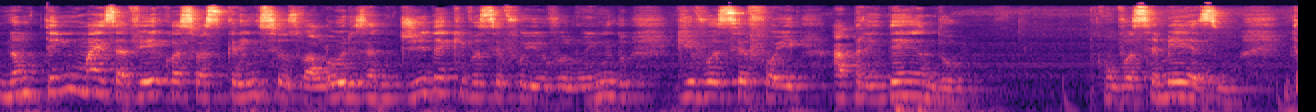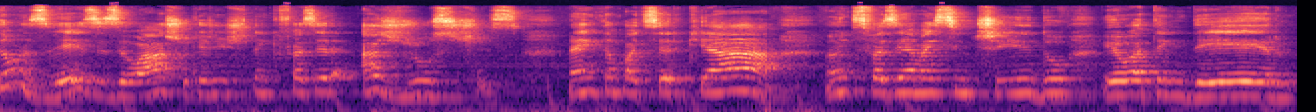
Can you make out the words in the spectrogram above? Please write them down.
não tem mais a ver com as suas crenças, seus valores, à medida que você foi evoluindo, que você foi aprendendo com você mesmo. Então, às vezes, eu acho que a gente tem que fazer ajustes, né? Então, pode ser que, ah, antes fazia mais sentido eu atender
